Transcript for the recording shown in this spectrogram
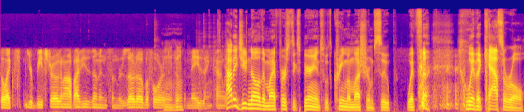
So like f- your beef stroganoff, I've used them in some risotto before. It's Mhm. just amazing. Kind of. How did you know that my first experience was cream of mushroom soup with with a casserole?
